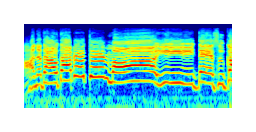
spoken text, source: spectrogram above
あなたを食べてもいいですか？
